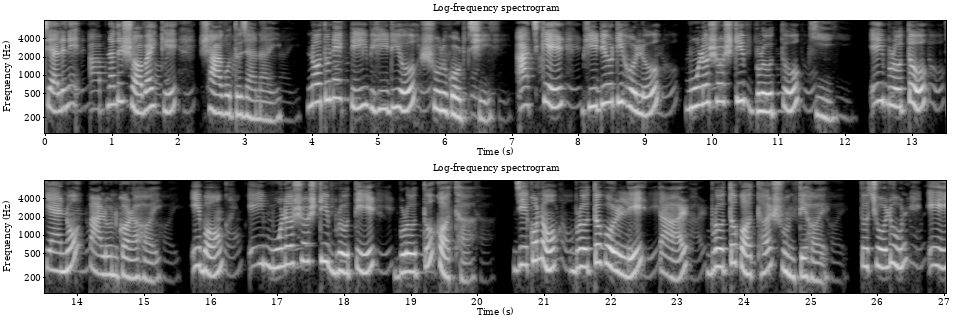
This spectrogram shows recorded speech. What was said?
চ্যানেলে আপনাদের সবাইকে স্বাগত জানাই। নতুন একটি ভিডিও শুরু করছি। আজকের ভিডিওটি হলো, মূলষষ্ঠী ব্রত কি? এই ব্রত কেন পালন করা হয়? এবং এই মূলষষ্ঠী ব্রতের ব্রত কথা। যে কোনো ব্রত করলে তার ব্রত কথা শুনতে হয়। তো চলুন এই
